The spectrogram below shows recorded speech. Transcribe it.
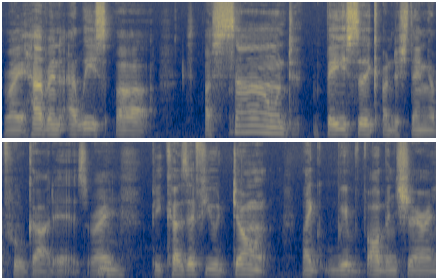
right? Having at least uh, a sound, basic understanding of who God is, right? Because if you don't, like we've all been sharing,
